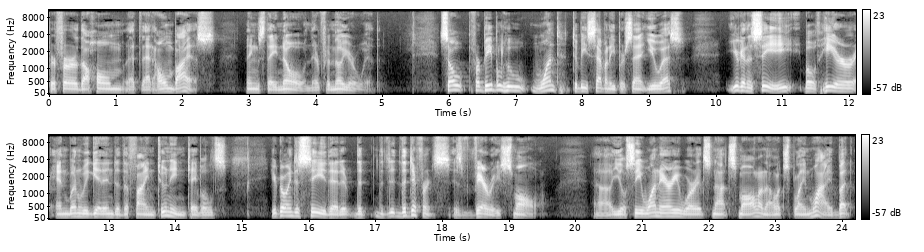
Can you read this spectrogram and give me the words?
prefer the home that, that home bias, things they know and they're familiar with. So, for people who want to be 70% US, you're going to see both here and when we get into the fine tuning tables, you're going to see that it, the, the, the difference is very small. Uh, you'll see one area where it's not small, and I'll explain why. But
